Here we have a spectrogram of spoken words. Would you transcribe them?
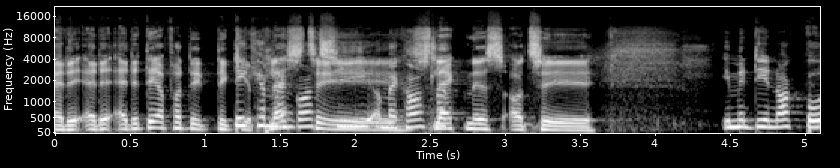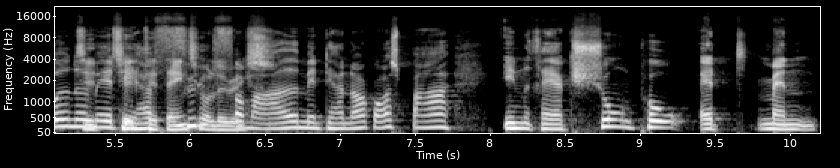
Er det, er det, er det derfor, det, det giver kan man plads godt til sige, og man kan også slackness og til... Jamen det er nok både noget Til- med, at til- det har til fyldt for meget, men det har nok også bare en reaktion på, at man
